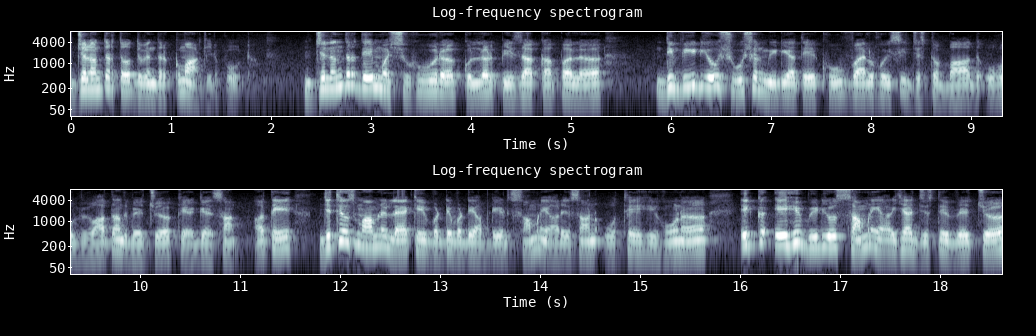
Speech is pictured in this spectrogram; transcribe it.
ਜਲੰਧਰ ਤੋਂ ਦਵਿੰਦਰ ਕੁਮਾਰ ਦੀ ਰਿਪੋਰਟ। ਜਲੰਧਰ ਦੇ ਮਸ਼ਹੂਰ ਕੁੱਲੜ ਪੀਜ਼ਾ ਕਪਲ ਦੀ ਵੀਡੀਓ ਸੋਸ਼ਲ ਮੀਡੀਆ ਤੇ ਖੂਬ ਵਾਇਰਲ ਹੋਈ ਸੀ, ਜਿਸ ਤੋਂ ਬਾਅਦ ਉਹ ਵਿਵਾਦਾਂ ਦੇ ਵਿੱਚ ਘਿਰ ਗਏ ਸਨ ਅਤੇ ਜਿੱਥੇ ਉਸ ਮਾਮਲੇ ਨੂੰ ਲੈ ਕੇ ਵੱਡੇ ਵੱਡੇ ਅਪਡੇਟ ਸਾਹਮਣੇ ਆ ਰਹੇ ਸਨ, ਉੱਥੇ ਹੀ ਹੁਣ ਇੱਕ ਇਹ ਵੀਡੀਓ ਸਾਹਮਣੇ ਆ ਰਹੀ ਹੈ, ਜਿਸ ਦੇ ਵਿੱਚ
